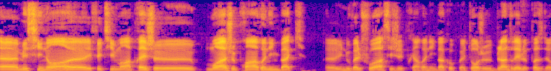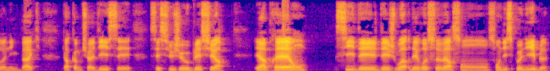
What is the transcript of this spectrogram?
Euh, mais sinon, euh, effectivement, après, moi, je prends un running back une nouvelle fois. Si j'ai pris un running back au premier tour, je blinderai le poste de running back, car comme tu as dit, c'est sujet aux blessures. Et après, si des, joueurs, des receveurs sont, disponibles,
